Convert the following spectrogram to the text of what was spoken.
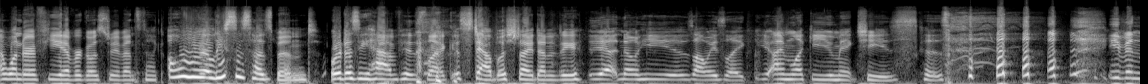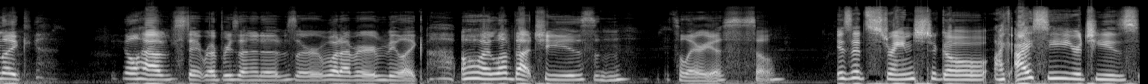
I wonder if he ever goes to events and they're like, "Oh, you're Alise's husband," or does he have his like established identity? Yeah, no, he is always like, I'm lucky you make cheese, because even like he'll have state representatives or whatever and be like, oh, I love that cheese, and it's hilarious. So Is it strange to go like I see your cheese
